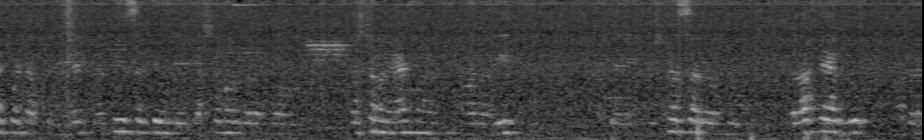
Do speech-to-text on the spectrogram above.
ಎಫರ್ಟ್ ಆಗ್ತದೆ ಪ್ರತಿ ಸತಿ ಒಂದು ಕಸ್ಟಮರ್ಗಳನ್ನು ಕಸ್ಟಮರ್ ಆ್ಯಡ್ ಮಾಡೋ ಮತ್ತು ಕೃಷ್ಣ ಸರ್ ಒಂದು ರಾತ್ರಿಯಾಗಲೂ ಅದರ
